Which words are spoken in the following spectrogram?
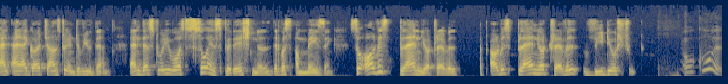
and, and I got a chance to interview them. And their story was so inspirational that was amazing. So always plan your travel. Always plan your travel video shoot. Oh, cool.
